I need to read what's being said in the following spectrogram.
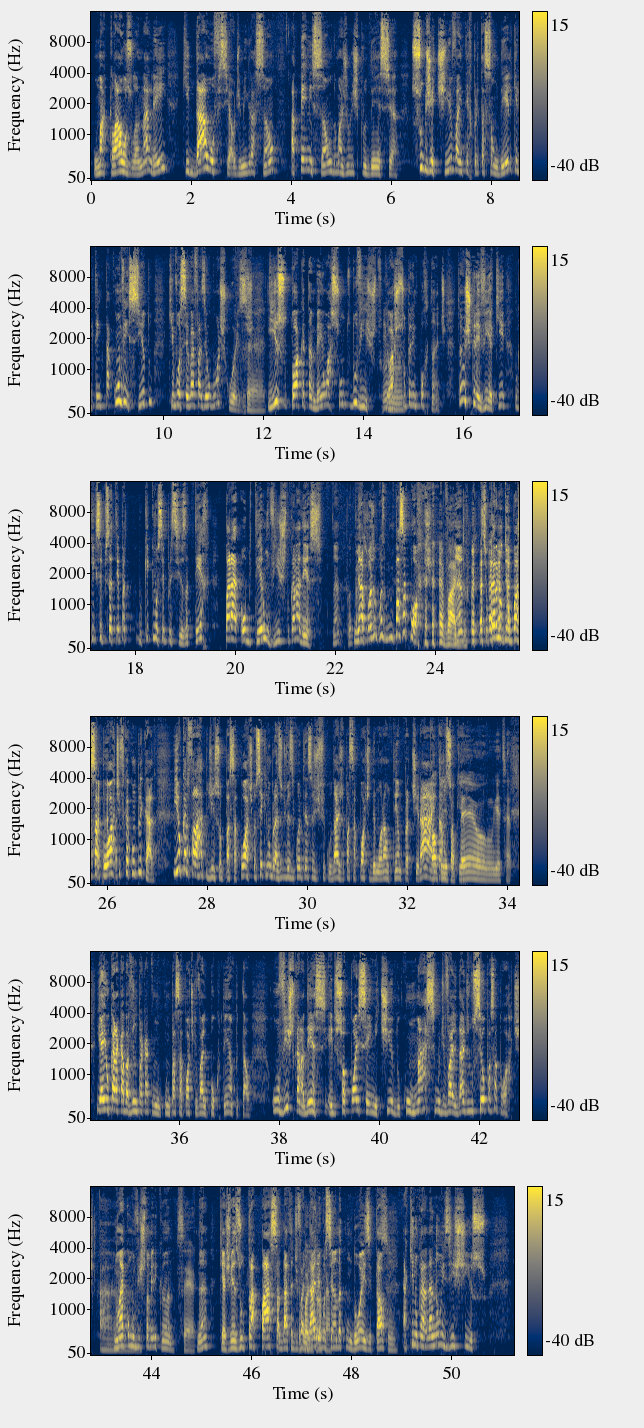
uma cláusula na lei que dá ao oficial de imigração a permissão de uma jurisprudência subjetiva, a interpretação dele, que ele tem que estar convencido que você vai fazer algumas coisas. Certo. E isso toca também o assunto do visto, que eu acho super importante. Então eu escrevi aqui o que, que você precisa ter, pra, o que, que você precisa ter para obter um visto canadense. Né? Primeira coisa, um passaporte. É válido. né? Se o cara não tem um passaporte, fica complicado. E eu quero falar rapidinho sobre passaporte, que eu sei que no Brasil de vez em quando tem essas dificuldades do passaporte demorar um tempo para tirar e Falta tal, não de papel e etc. E aí o cara acaba vindo para cá com, com um passaporte que vale pouco tempo e tal. O visto canadense, ele só pode ser emitido com o máximo de validade do seu passaporte. Ah. Não é como o visto americano. Certo. Né? Que às vezes ultrapassa a data de Você validade e você anda com dois e tal. Sim. Aqui no Canadá não existe isso.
